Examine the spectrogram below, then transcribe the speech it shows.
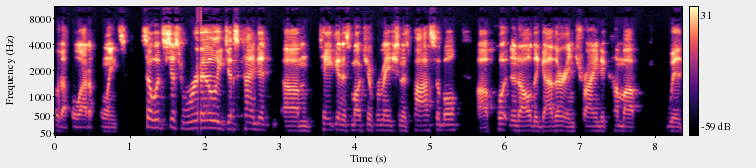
put up a lot of points. So it's just really just kind of um, taking as much information as possible, uh, putting it all together, and trying to come up with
